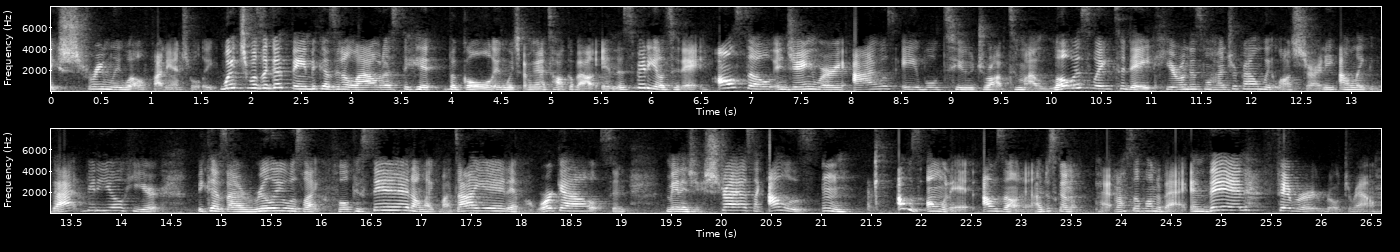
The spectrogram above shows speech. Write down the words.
extremely well financially, which was a good thing because it allowed us to hit the goal in which I'm gonna talk about in this video today. Also in January, I was able to drop to my lowest weight to date here on this 100 pound weight loss journey. I'll link that video here because I really was like focused in on like my diet and my workouts and managing stress. Like I was, mm, was on it. I was on it. I'm just gonna pat myself on the back. And then February rolled around.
